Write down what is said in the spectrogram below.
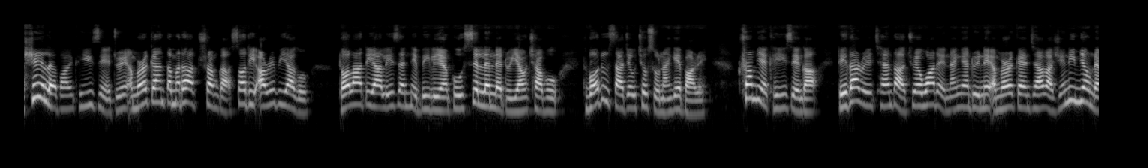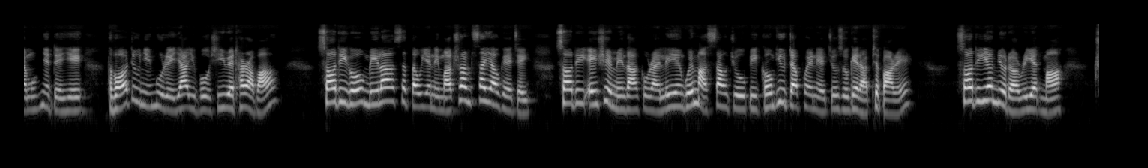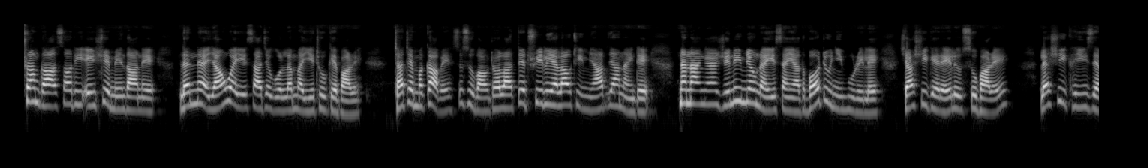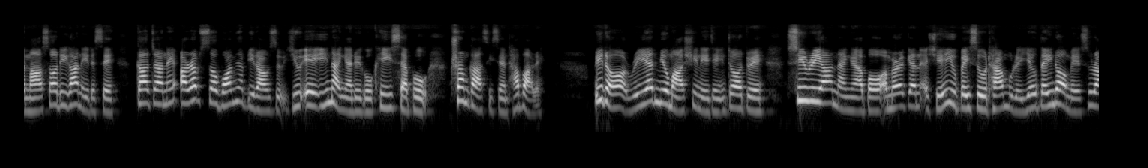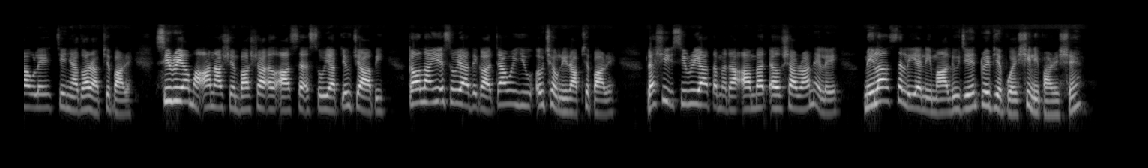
အရှေ့အလယ်ပိုင်းခရီးစဉ်အတွင်းအမေရိကန်သမ္မတထရမ့်ကဆော်ဒီအာရေဗျကိုဒေါ်လာ142ဘီလီယံဖိုးစစ်လက်နက်တွေရောင်းချဖို့သဘောတူစာချုပ်ချုပ်ဆိုနိုင်ခဲ့ပါတယ်။ထရမ့်ရဲ့ခရီးစဉ်ကဒေသတွင်ချမ်းသာကျွယ်ဝတဲ့နိုင်ငံတွေနဲ့အမေရိကန်ကြားကယင်းနှိမ့်မြုံနှံမှုမြင့်တင်ရေးသဘောတူညီမှုတွေရယူဖို့ရည်ရွယ်ထားတာပါ။ဆော်ဒီကိုမေလ23ရက်နေ့မှာထရမ့်ဆက်ရောက်ခဲ့ချိန်ဆော်ဒီအိရှိမင်းသားကိုယ်တိုင်လေရင်ကွင်းမှာစောင့်ကြိုးပြီးကွန်ပျူတာဖွဲ့နဲ့ကြိုးဆိုခဲ့တာဖြစ်ပါတယ်။ဆော်ဒီရဲ့မြို့တော်ရီယက်မှာ ထရမ့်ကဆော်ဒီအိရှိမင်းသားနဲ့လက်နက်ရောင်းဝယ်ရေးစာချုပ်ကိုလက်မှတ်ရေးထိုးခဲ့ပါတယ်။ဒါတက်မကပဲစုစုပေါင်းဒေါ်လာ1ထရီလီယံလောက်ထိများပြားနိုင်တဲ့နှစ်နိုင်ငံယင်းနှိမ့်မြုံနှံရေးဆိုင်ရာသဘောတူညီမှုတွေလည်းရရှိခဲ့တယ်လို့ဆိုပါတယ်။လက်ရှိခရီးစဉ်မှာဆော်ဒီကနေတစ်ဆင့်ကာတာနဲ့အာရပ်စော်ဘွားမြတ်ပြည်ထောင်စု UAE နိုင်ငံတွေကိုခရီးဆက်ဖို့ထရမ့်ကစီစဉ်ထားပါတယ်။ ပြီးတော့ရီယက်မြို့မှာရှိနေချိန်အတော်အတွင်းဆီးရီးယားနိုင်ငံအပေါ်အမေရိကန်အရေးယူပိတ်ဆို့ထားမှုတွေရုပ်သိမ်းတော့မယ်ဆိုတာကိုလည်းကြေညာသွားတာဖြစ်ပါတယ်။ဆီးရီးယားမှာအာနာရှင်ဘာရှာအယ်အာဆတ်အစိုးရပြုတ်ကျပြီးတော်လိုင်းရေးအစိုးရအသစ်ကတာဝန်ယူအုပ်ချုပ်နေတာဖြစ်ပါတယ်။လက်ရှိဆီးရီးယားသမ္မတအာမတ်အယ်ရှာရာနဲ့လည်းမေလ14ရက်နေ့မှာလူချင်းတွေ့ဖြစ်ပွဲရှိနေပါတယ်ရှင်။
